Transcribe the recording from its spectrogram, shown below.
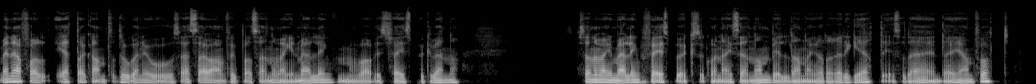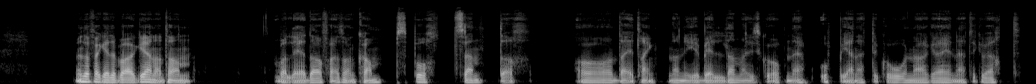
Men iallfall, i etterkant så tok han jo Så jeg sa jo han fikk bare sende meg en melding, for vi var visst Facebook-venner. Sende meg en melding på Facebook, så kunne jeg sende han bildene jeg hadde redigert i, så det, det har han fått. Men da fikk jeg tilbake igjen at han var leder for et sånt kampsportsenter, og de trengte noen nye bilder når de skulle åpne opp igjen etter koronagreiene etter hvert,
